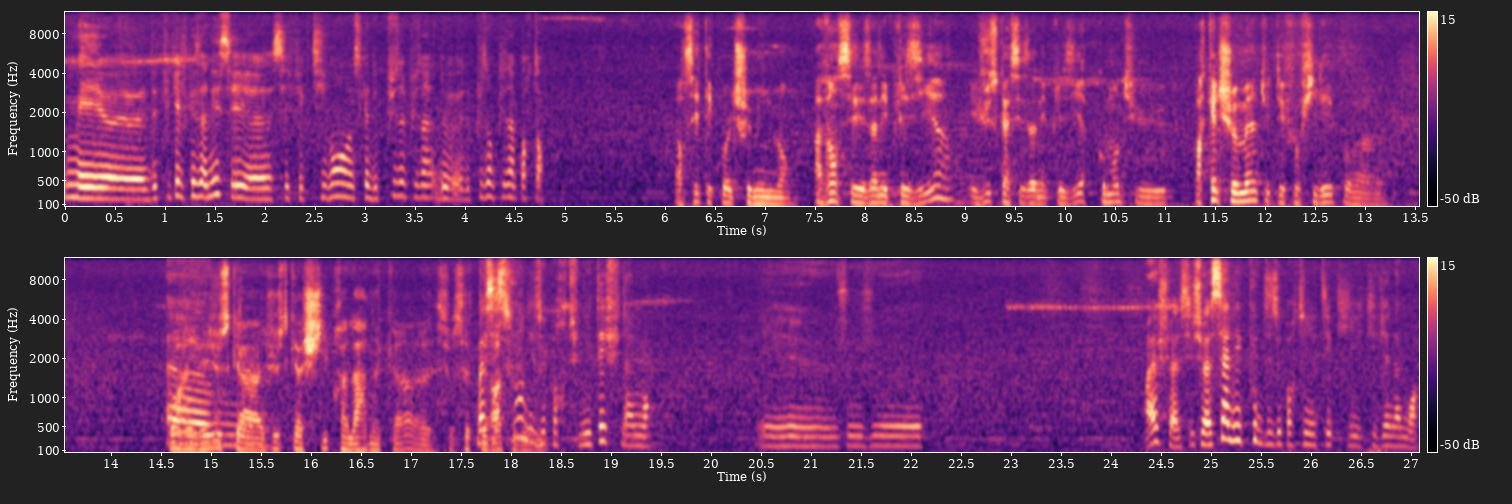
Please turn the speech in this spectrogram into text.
mais euh, depuis quelques années, c'est euh, c'est effectivement ce qu'il y a de plus en plus, de, de plus en plus important. Alors c'était quoi le cheminement? Avant ces années plaisir et jusqu'à ces années plaisir, comment tu, par quel chemin tu t'es faufilé pour, euh, pour arriver jusqu'à jusqu'à Chypre, à Larnaca, sur cette Bah, c'est terrasse souvent des opportunités finalement. Et euh, je. Ouais, je, suis assez, à l'écoute des opportunités qui, viennent à moi.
